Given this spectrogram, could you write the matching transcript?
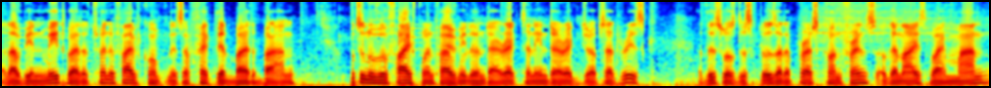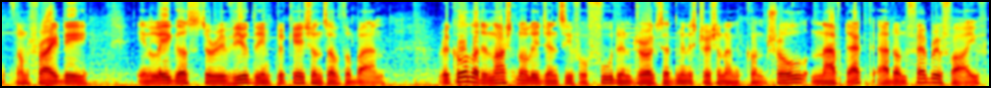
that have been made by the 25 companies affected by the ban, putting over 5.5 million direct and indirect jobs at risk. This was disclosed at a press conference organized by MAN on Friday in Lagos to review the implications of the ban. Recall that the National Agency for Food and Drugs Administration and Control, NAFDAC, had on February 5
